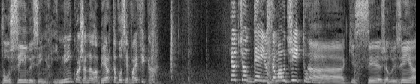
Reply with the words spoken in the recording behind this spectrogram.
Vou sim, Luizinha, e nem com a janela aberta você vai ficar. Eu te odeio, seu maldito! Ah, que seja, Luizinha.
